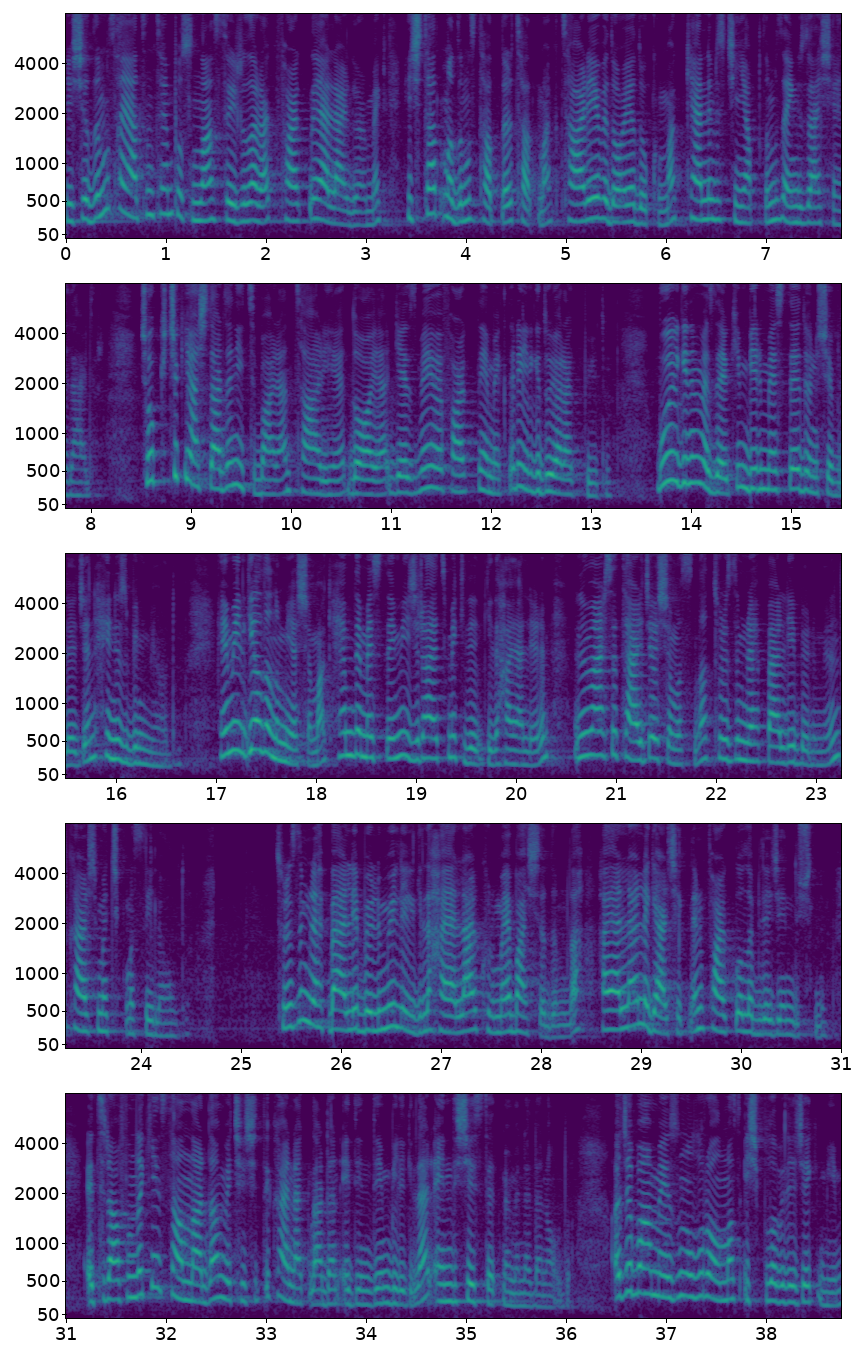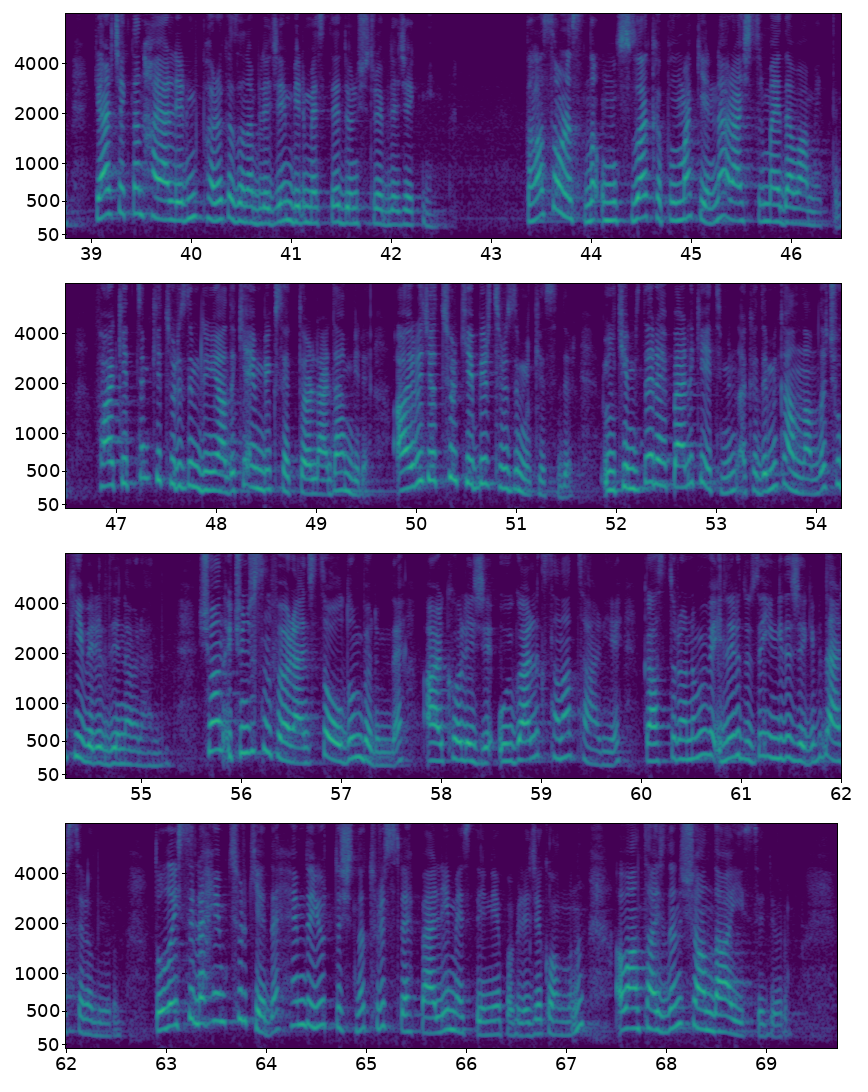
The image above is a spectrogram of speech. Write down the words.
Yaşadığımız hayatın temposundan sıyrılarak farklı yerler görmek, hiç tatmadığımız tatları tatmak, tarihe ve doğaya dokunmak kendimiz için yaptığımız en güzel şeylerdir. Çok küçük yaşlardan itibaren tarihe, doğaya, gezmeye ve farklı yemeklere ilgi duyarak büyüdüm. Bu ilginin ve zevkin bir mesleğe dönüşebileceğini henüz bilmiyordum. Hem ilgi alanımı yaşamak hem de mesleğimi icra etmek ile ilgili hayallerim üniversite tercih aşamasında turizm rehberliği bölümünün karşıma çıkmasıyla oldu. Turizm rehberliği bölümüyle ilgili hayaller kurmaya başladığımda hayallerle gerçeklerin farklı olabileceğini düşündüm. Etrafımdaki insanlardan ve çeşitli kaynaklardan edindiğim bilgiler endişe hissetmeme neden oldu. Acaba mezun olur olmaz iş bulabilecek miyim? Gerçekten hayallerimi para kazanabileceğim bir mesleğe dönüştürebilecek miyim? Daha sonrasında umutsuzluğa kapılmak yerine araştırmaya devam ettim. Fark ettim ki turizm dünyadaki en büyük sektörlerden biri. Ayrıca Türkiye bir turizm ülkesidir. Ülkemizde rehberlik eğitiminin akademik anlamda çok iyi verildiğini öğrendim. Şu an 3. sınıf öğrencisi olduğum bölümde arkeoloji, uygarlık sanat tarihi, gastronomi ve ileri düzey İngilizce gibi dersler alıyorum. Dolayısıyla hem Türkiye'de hem de yurt dışında turist rehberliği mesleğini yapabilecek olmanın avantajlarını şu an daha iyi hissediyorum.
